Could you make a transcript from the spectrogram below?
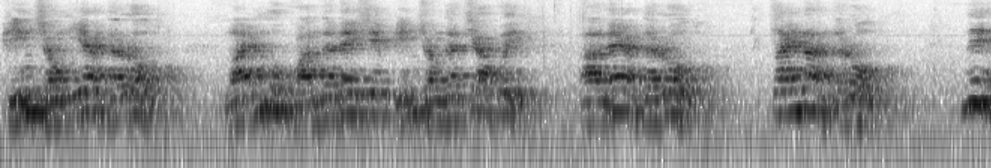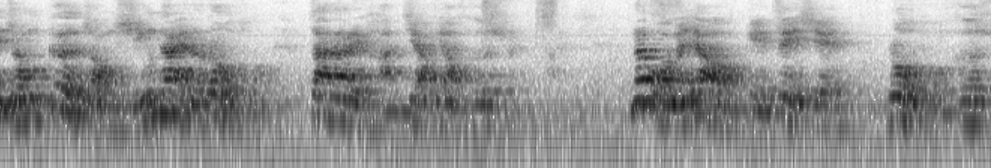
贫穷一样的骆驼，来募款的那些贫穷的教会，啊，那样的骆驼，灾难的骆驼，那种各种形态的骆驼，在那里喊叫要喝水，那我们要给这些。骆驼喝水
